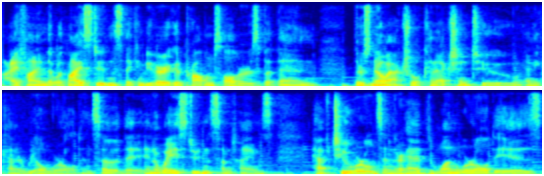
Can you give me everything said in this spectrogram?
I find that with my students, they can be very good problem solvers, but then there's no actual connection to any kind of real world. And so the, in a way, students sometimes have two worlds in their heads. One world is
